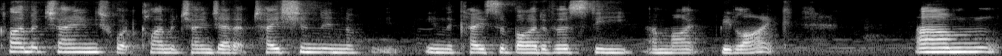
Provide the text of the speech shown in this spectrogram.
climate change, what climate change adaptation in the in the case of biodiversity uh, might be like. Um,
